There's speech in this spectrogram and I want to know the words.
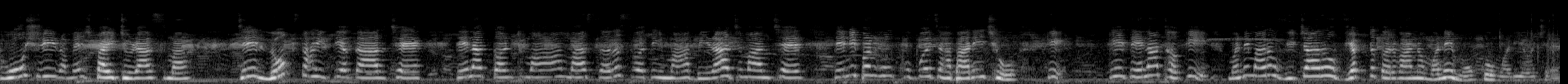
હું શ્રી રમેશભાઈ ચુડાસમા, જે લોક સાહિત્યકાર છે, તેના કંઠમાં માં સરસ્વતીમાં બિરાજમાન છે, તેની પણ હું ખૂબ જ આભારી છું કે કે તેના થકી મને મારો વિચારો વ્યક્ત કરવાનો મને મોકો મળ્યો છે.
